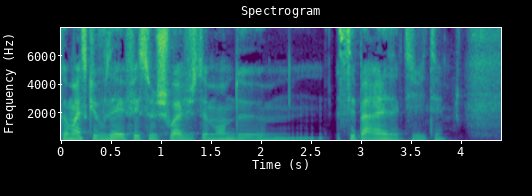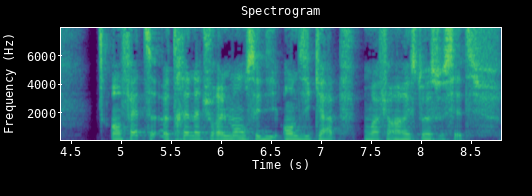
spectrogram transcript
Comment est-ce que vous avez fait ce choix justement de euh, séparer les activités? En fait, euh, très naturellement, on s'est dit handicap, on va faire un resto associatif.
